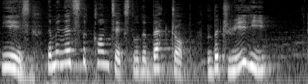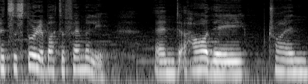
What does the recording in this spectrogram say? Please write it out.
Yes, I mean that's the context or the backdrop. But really, it's a story about a family and how they try and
